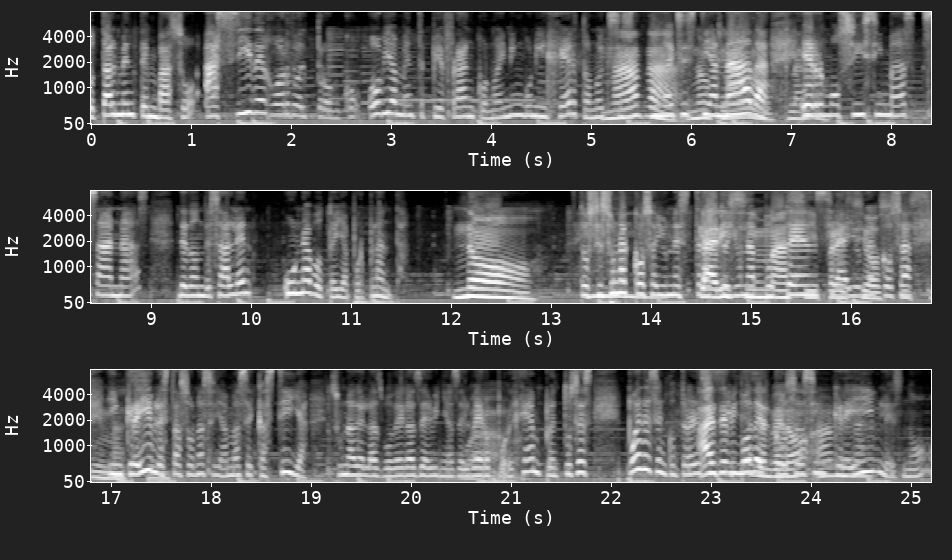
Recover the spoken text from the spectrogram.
totalmente en vaso, así de gordo el tronco, obviamente pie franco, no hay ningún injerto, no, exis- Nada, no existía no, claro, nada. claro. Hermosísimas, sanas, de donde salen una botella por planta. No. Entonces es una cosa y un extracto y una y potencia y, una cosa increíble. sí. Esta zona se llama Se Castilla, es una de las bodegas de Viñas del Wow. Vero, por ejemplo. Entonces puedes encontrar ese Ah, ¿es de tipo de cosas Ah, mira. increíbles, ¿no?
